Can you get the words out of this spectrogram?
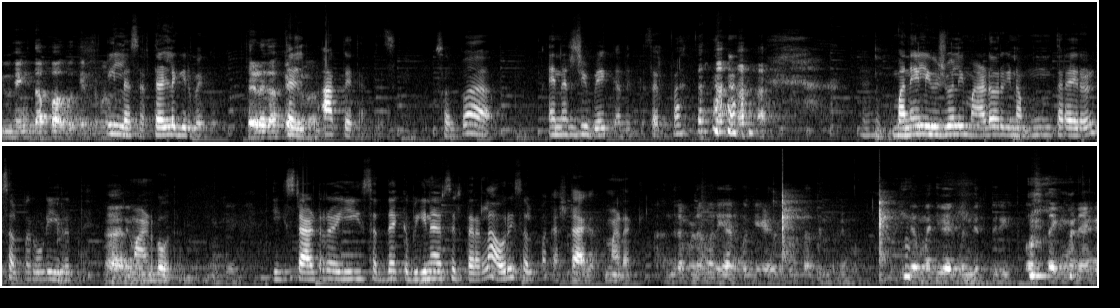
ಇವು ಹೆಂಗೆ ದಪ್ಪ ಆಗ್ಬೇಕೇನ್ರಿ ಇಲ್ಲ ಸರ್ ತೆಳ್ಳಗಿರ್ಬೇಕು. ತೆಳ್ಳಗೆ ತೆಳ್ಳ ಆಗ್ತೈತೆ ಆಗ್ತೈತೆ ಸರ್. ಸ್ವಲ್ಪ ಎನರ್ಜಿ ಬೇಕು ಅದಕ್ಕೆ ಸ್ವಲ್ಪ. ಮನೇಲಿ ಯೂಶ್ವಲಿ ಮಾಡೋರಿಗೆ ನಮ್ಮ ಥರ ಇರೋರಿಗೆ ಸ್ವಲ್ಪ ರೂಢಿ ಇರುತ್ತೆ. ಮಾಡ್ಬೋದು. ಈಗ ಸ್ಟಾರ್ಟರ್ ಈ ಸದ್ಯಕ್ಕೆ ಬಿಗಿನರ್ಸ್ ಇರ್ತಾರಲ್ಲ ಅವ್ರಿಗೆ ಸ್ವಲ್ಪ ಕಷ್ಟ ಆಗುತ್ತೆ ಮಾಡೋಕ್ಕೆ. ಅಂದ್ರೆ ಮೇಡಮ್ ಅವ್ರು ಯಾರ ಬಗ್ಗೆ ಹೇಳಿದ್ರು ಗೊತ್ತಾತಿಲ್ಲ ನಿಮಗೆ. ಈಗ ಮದುವೆಯಾಗಿ ಬಂದಿರ್ತೀರಿ ಹೊಸ್ದಾಗಿ ಮನ್ಯಾಗ.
